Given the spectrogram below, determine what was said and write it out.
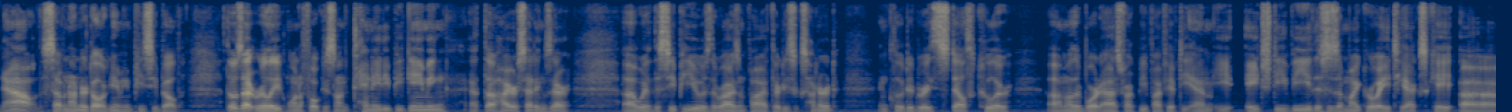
Now, the $700 gaming PC build. Those that really want to focus on 1080p gaming at the higher settings there, uh, we have the CPU is the Ryzen 5 3600, included Wraith Stealth cooler, uh, motherboard ASRock B550M HDV. This is a micro ATX uh,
